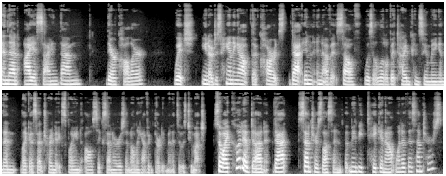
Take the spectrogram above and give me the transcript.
And then I assigned them their color, which, you know, just handing out the cards, that in and of itself was a little bit time consuming. And then, like I said, trying to explain all six centers and only having 30 minutes, it was too much. So I could have done that centers lesson, but maybe taken out one of the centers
